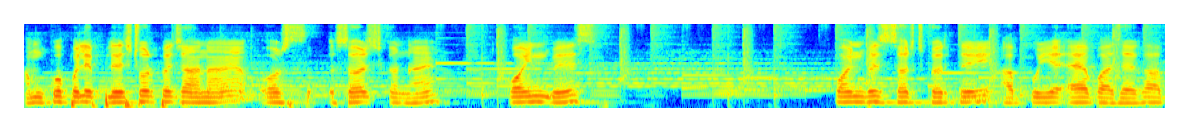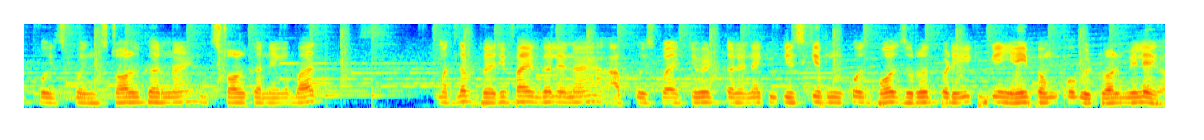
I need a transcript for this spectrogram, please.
हमको पहले प्ले स्टोर पर जाना है और सर्च करना है कॉइन बेस कॉइन बेस सर्च करते ही आपको ये ऐप आ जाएगा, आपको इसको इंस्टॉल करना है। इंस्टॉल करने के बाद मतलब वेरीफाई कर लेना है, आपको इसको एक्टिवेट कर लेना है क्योंकि इसकी हमको बहुत ज़रूरत पड़ेगी क्योंकि यहीं पर हमको विड्रॉल मिलेगा।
